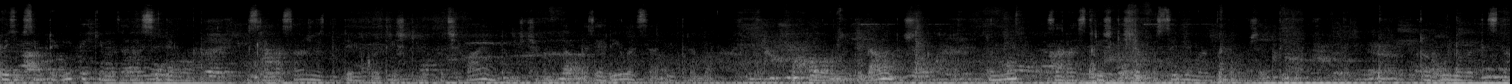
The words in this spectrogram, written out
Друзі, всім привітики. Ми зараз сидимо після масажу з дитинкою, трішки відпочиваємо, тому що вона так розігрілася і треба охолонути, да, Матушка? Тому зараз трішки ще посидимо і будемо вже йти прогулюватись на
